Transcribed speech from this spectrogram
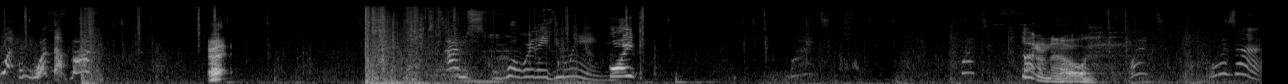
What? What the fuck? Uh, I'm. What were they doing? Boink. What? What? I don't know. What? What was that?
